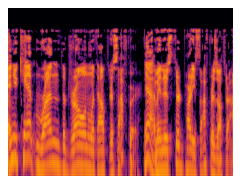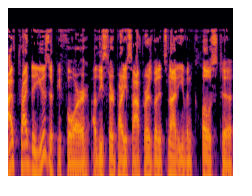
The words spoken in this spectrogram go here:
and you can't run the drone without their software. Yeah. I mean, there's third party softwares out there. I've tried to use it before, uh, these third party softwares, but it's not even close to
